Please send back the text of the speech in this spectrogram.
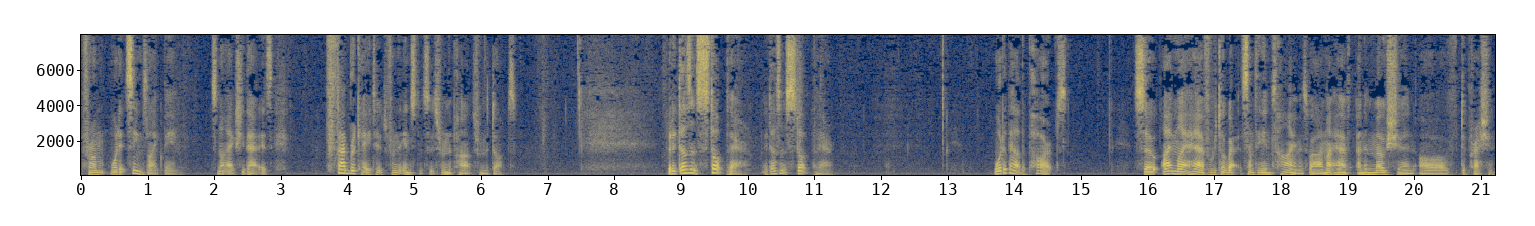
from what it seems like being. It's not actually that. It's fabricated from the instances, from the parts, from the dots. But it doesn't stop there. It doesn't stop there. What about the parts? So I might have, we talk about something in time as well, I might have an emotion of depression,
